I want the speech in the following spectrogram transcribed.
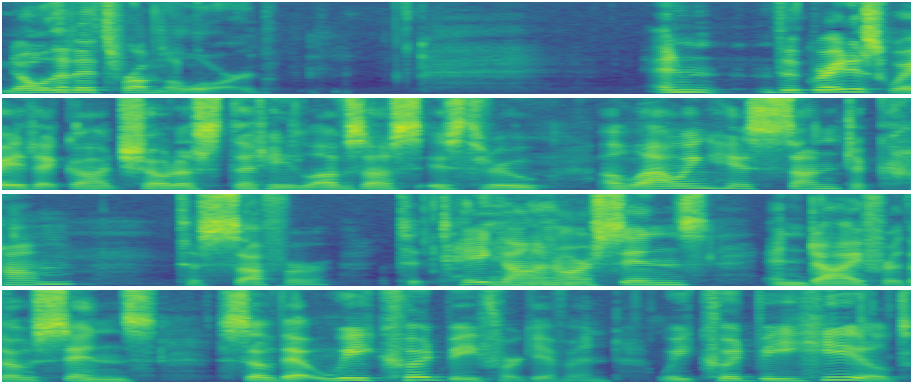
know that it's from the Lord. And the greatest way that God showed us that He loves us is through allowing His Son to come, to suffer, to take Amen. on our sins and die for those sins so that we could be forgiven, we could be healed,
